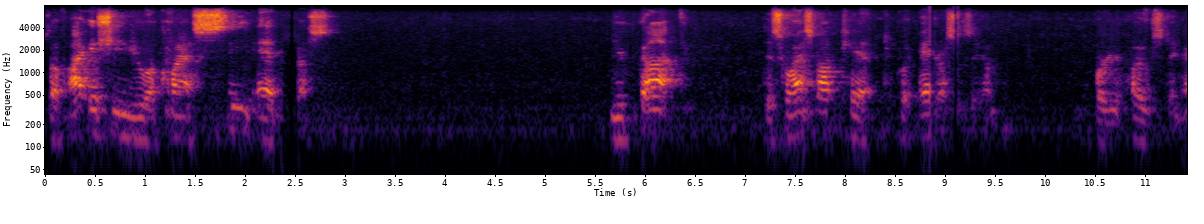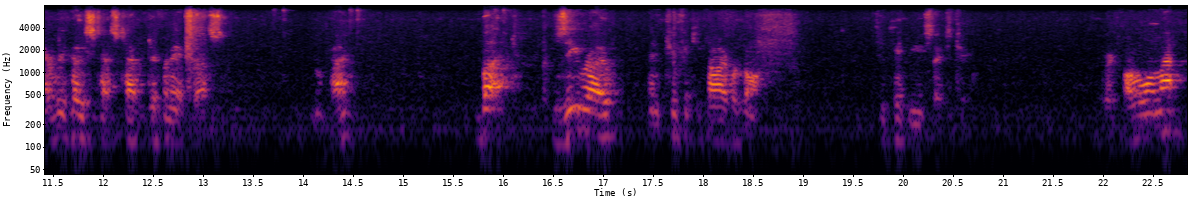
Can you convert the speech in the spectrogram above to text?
So if I issue you a Class C address, you've got this last octet to put addresses in for your host, and every host has to have a different address. Okay? But zero and 255 are gone. So you can't use those two. Everybody follow on that?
